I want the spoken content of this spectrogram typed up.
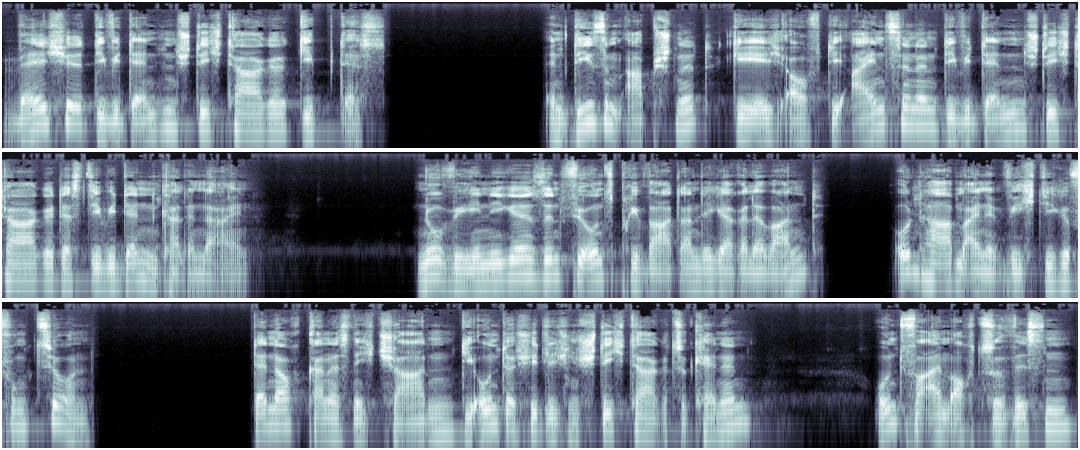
Welche Dividendenstichtage gibt es? In diesem Abschnitt gehe ich auf die einzelnen Dividendenstichtage des Dividendenkalender ein. Nur wenige sind für uns Privatanleger relevant und haben eine wichtige Funktion. Dennoch kann es nicht schaden, die unterschiedlichen Stichtage zu kennen und vor allem auch zu wissen,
